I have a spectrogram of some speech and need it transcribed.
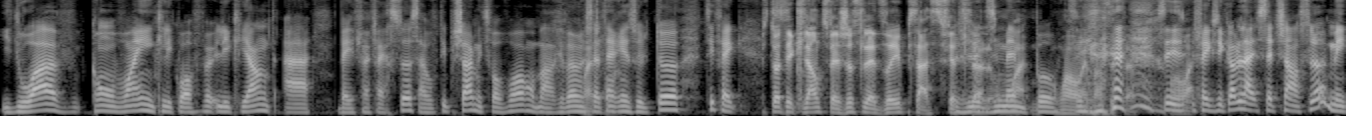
ils doivent convaincre les coiffeurs, les clientes à ben, faire, ça, ça va coûter plus cher, mais tu vas voir, on va arriver à un Ouais, certain résultat. Fait Puis toi, tes clientes, tu fais juste le dire, puis ça se fait Je le dis là. même Ouais. pas, Ouais, non. Fait que j'ai comme la- cette chance-là, mais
